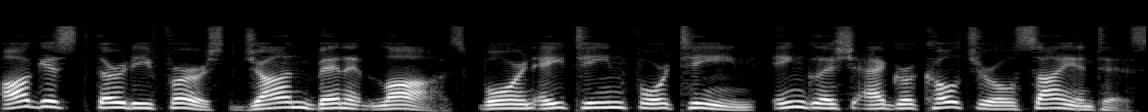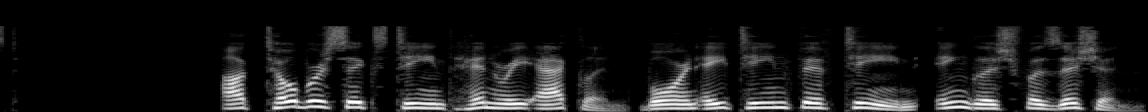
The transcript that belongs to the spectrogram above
August 31 – John Bennet Lawes born 1814, English agricultural scientist. October 16 – Henry Acland born 1815, English physician.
